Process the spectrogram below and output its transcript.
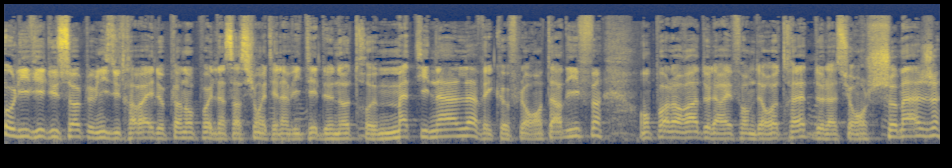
Olivier Dussopt, le ministre du Travail, de plein emploi et de l'insertion, était l'invité de notre matinale avec Florent Tardif. On parlera de la réforme des retraites, de l'assurance chômage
